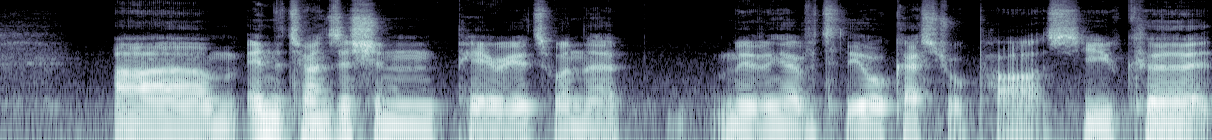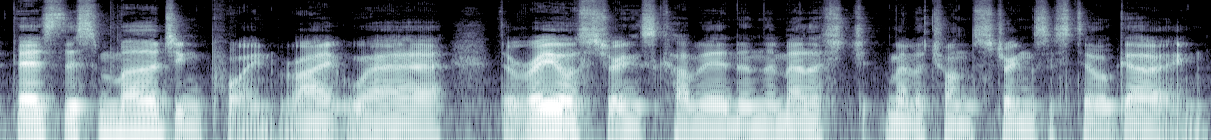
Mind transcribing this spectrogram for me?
um, in the transition periods when they're moving over to the orchestral parts, you could there's this merging point right where the real strings come in and the Melos- mellotron strings are still going.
